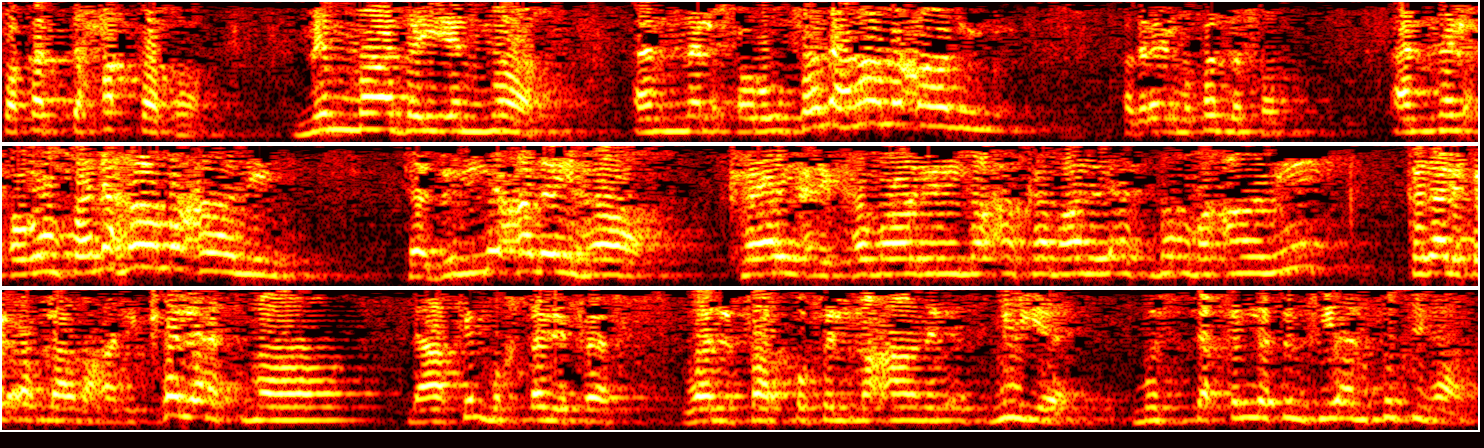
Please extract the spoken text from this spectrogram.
فقد تحقق مما بيناه أن الحروف لها معاني. هذا الآية المصنفة أن الحروف لها معاني. تدل عليها. يعني كمال المع... كمال الأسماء معاني كذلك الحروف لها معاني. كالأسماء لكن مختلفة. والفرق في المعاني الاسمية. مستقلة في أنفسها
